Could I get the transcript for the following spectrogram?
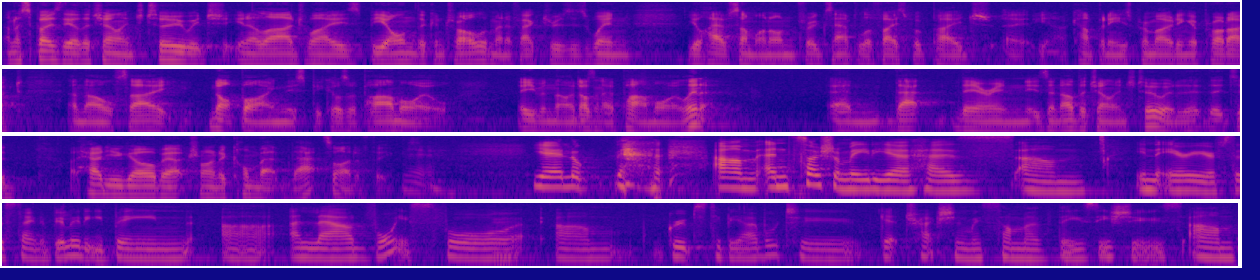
And I suppose the other challenge too, which in a large way is beyond the control of manufacturers, is when you'll have someone on, for example, a Facebook page, uh, you know, a company is promoting a product and they'll say, not buying this because of palm oil, even though it doesn't have palm oil in it and that therein is another challenge too. It, it's a, how do you go about trying to combat that side of things? Yeah. Yeah, look, um, and social media has, um, in the area of sustainability, been uh, a loud voice for um, groups to be able to get traction with some of these issues. Um,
